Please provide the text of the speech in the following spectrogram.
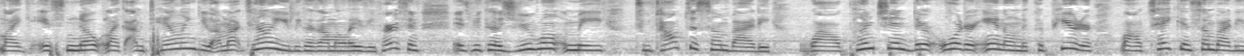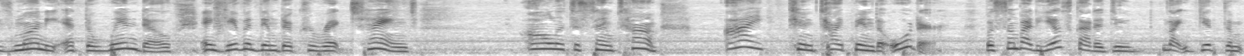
Like it's no like I'm telling you, I'm not telling you because I'm a lazy person. It's because you want me to talk to somebody while punching their order in on the computer while taking somebody's money at the window and giving them the correct change all at the same time. I can type in the order, but somebody else got to do like get them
